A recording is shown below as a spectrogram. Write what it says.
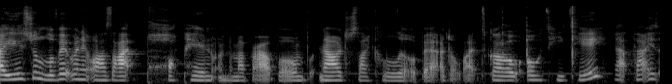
I used to love it when it was like popping under my brow bone but now I just like a little bit. I don't like to go OTT. Yeah, that is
